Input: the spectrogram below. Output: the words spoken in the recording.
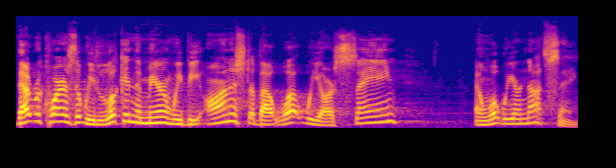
That requires that we look in the mirror and we be honest about what we are saying and what we are not saying.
